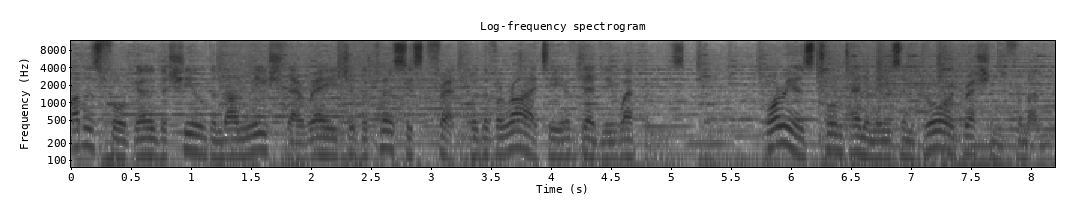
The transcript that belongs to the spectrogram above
Others forego the shield and unleash their rage at the closest threat with a variety of deadly weapons. Warriors taunt enemies and draw aggression from them,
